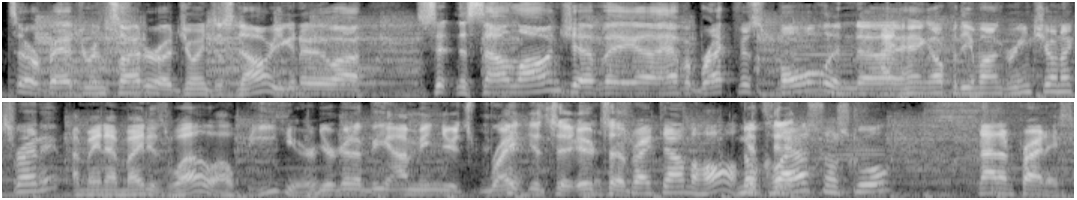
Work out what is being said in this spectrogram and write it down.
It's our Badger Insider uh, joins us now. Are you going to uh, sit in the Sound Lounge, have a uh, have a breakfast bowl, and uh, hang out for the Ahman Green Show next Friday? I mean, I might as well. I'll be here. You're going to be. I mean, it's right. It's a. It's a. It's right down the hall. No It's- class, no school. Not on Fridays.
